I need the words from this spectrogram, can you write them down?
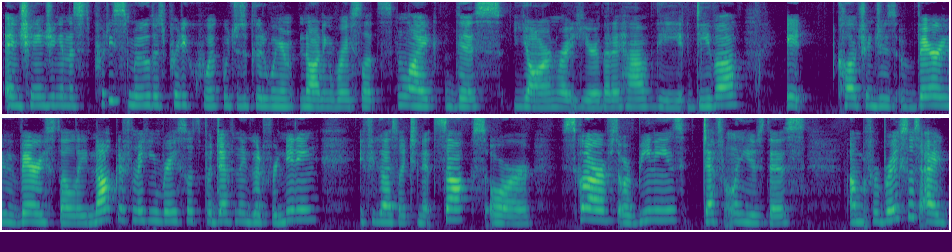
and changing in this is pretty smooth, it's pretty quick, which is good when you're knotting bracelets. Like this yarn right here that I have, the Diva, it color changes very, very slowly. Not good for making bracelets, but definitely good for knitting. If you guys like to knit socks or scarves or beanies, definitely use this. Um, but for bracelets, I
